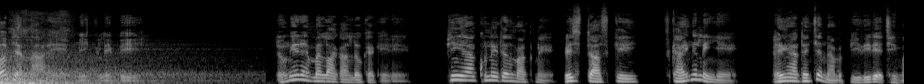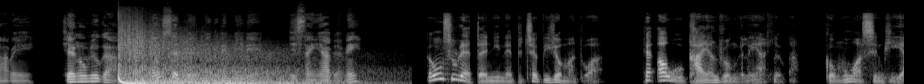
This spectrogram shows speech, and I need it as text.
ကြောပြန်လာတဲ့မင်းကလေးပေးလွန်ခဲ့တဲ့မက်လာကလောက်ခဲ့ခဲ့တဲ့ပြင်းအား9.9မစ္စတာစကီစကိုင်းကလင်ရဲ့ဘင်္ဂါတင်ချက်များမပြည်သေးတဲ့အချိန်မှာပဲရန်ကုန်မြို့ကနောက်ဆက်တွဲမင်းကလေးပေးနဲ့ဒီဆိုင်ရပြန်မယ်။ကုန်းစုတဲ့တန်ကြီးနဲ့တစ်ချက်ပြီးတော့မှတော့ကဲအောက်ကိုခိုင်အောင်ရုံကလေးရလှုပ်တာကုံမောကစင်ပြရ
